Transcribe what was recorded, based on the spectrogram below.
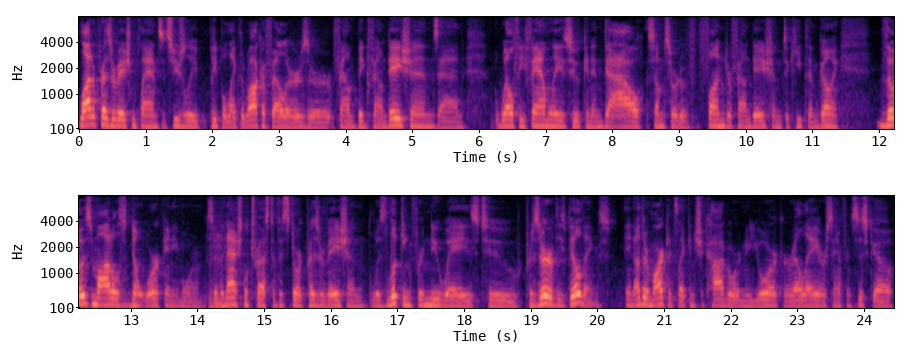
a lot of preservation plans, it's usually people like the Rockefellers or found big foundations and wealthy families who can endow some sort of fund or foundation to keep them going those models don't work anymore. So mm-hmm. the National Trust of Historic Preservation was looking for new ways to preserve these buildings. In other markets like in Chicago or New York or LA or San Francisco,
